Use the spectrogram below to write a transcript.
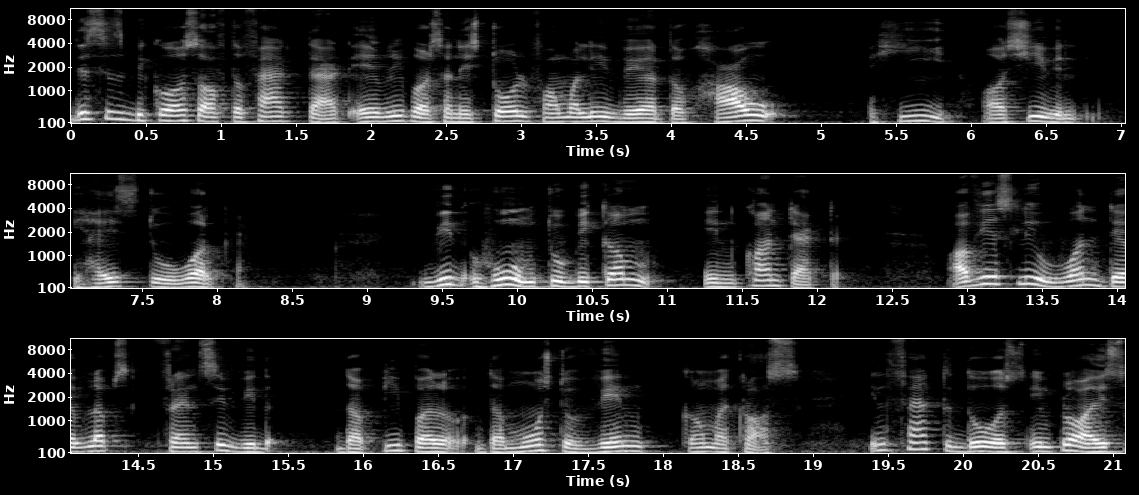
This is because of the fact that every person is told formally where the how he or she will has to work, with whom to become in contact. Obviously, one develops friendship with the people the most when come across. In fact those employees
